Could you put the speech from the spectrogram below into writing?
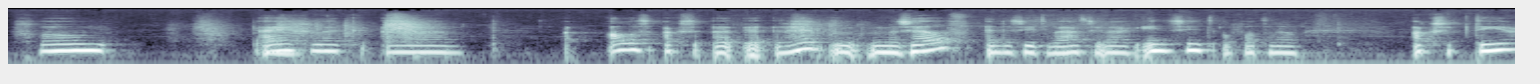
gewoon eigenlijk eh, alles, m- mezelf en de situatie waar ik in zit, of wat dan ook, accepteer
